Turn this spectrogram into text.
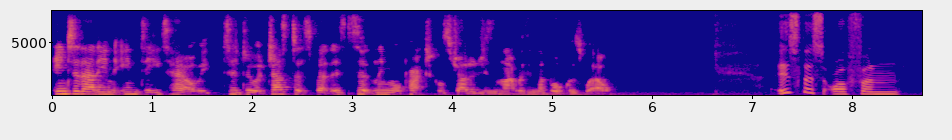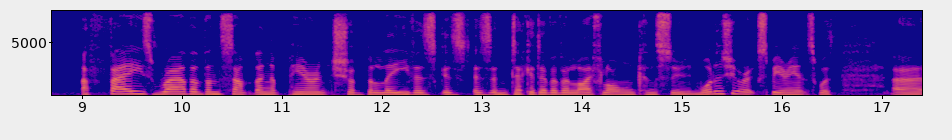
into that in, in detail to do it justice, but there's certainly more practical strategies than that within the book as well. Is this often a phase rather than something a parent should believe is, is, is indicative of a lifelong concern? What is your experience with uh,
